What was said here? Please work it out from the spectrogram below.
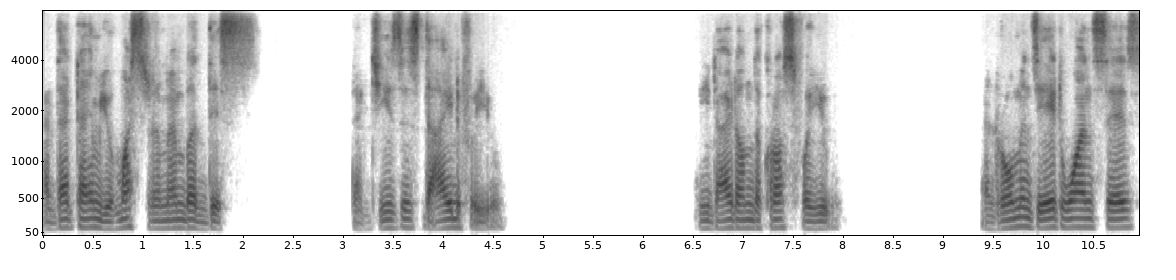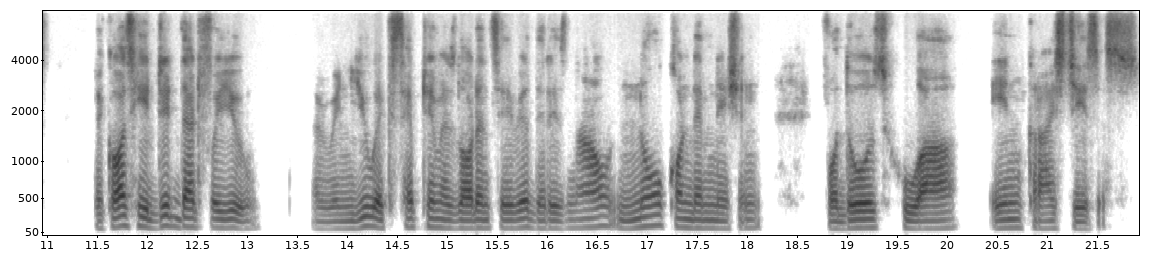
At that time, you must remember this that Jesus died for you. He died on the cross for you. And Romans 8 1 says, because he did that for you, and when you accept him as Lord and Savior, there is now no condemnation for those who are in Christ Jesus.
